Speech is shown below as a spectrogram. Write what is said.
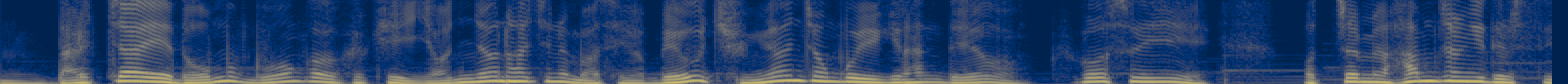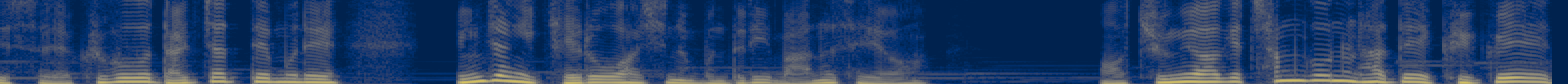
음, 날짜에 너무 무언가 그렇게 연연하지는 마세요. 매우 중요한 정보이긴 한데요. 그것이 어쩌면 함정이 될 수도 있어요. 그거 날짜 때문에 굉장히 괴로워하시는 분들이 많으세요. 어, 중요하게 참고는 하되 그게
